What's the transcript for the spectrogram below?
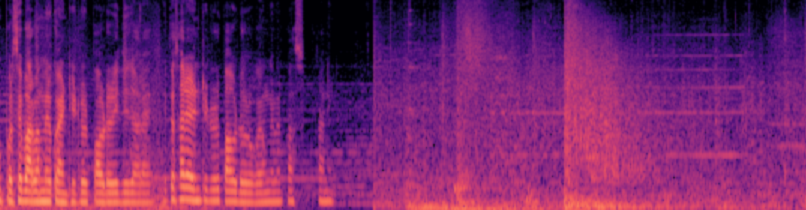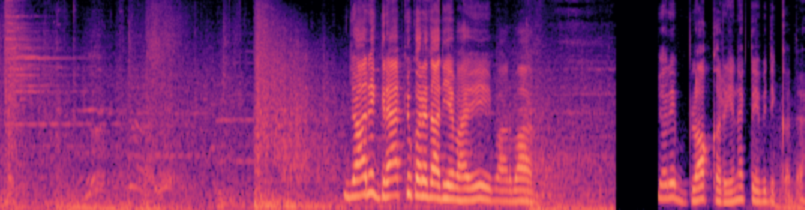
ऊपर से बार बार मेरे को एंटीडोट पाउडर ही दे जा रहा है। कितने सारे एंटीडोट पाउडर हो गए होंगे मेरे पास, पता नहीं। यार, ये ग्रैप क्यों करे जा रही है भाई? बार बार यार, ये ब्लॉक कर रही है ना, एक तो ये भी दिक्कत है।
